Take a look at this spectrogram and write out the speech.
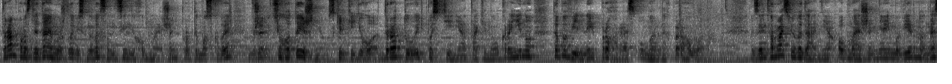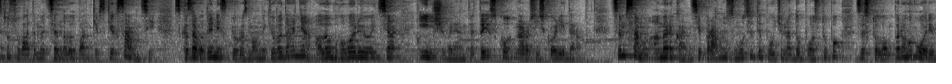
Трамп розглядає можливість нових санкційних обмежень проти Москви вже цього тижня, оскільки його дратують постійні атаки на Україну та повільний прогрес у мирних переговорах. За інформацією видання, обмеження ймовірно не стосуватиметься нових банківських санкцій, сказав один із співрозмовників видання, але обговорюються інші варіанти тиску на російського лідера. Цим самим американці прагнуть змусити Путіна до поступок за столом переговорів,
